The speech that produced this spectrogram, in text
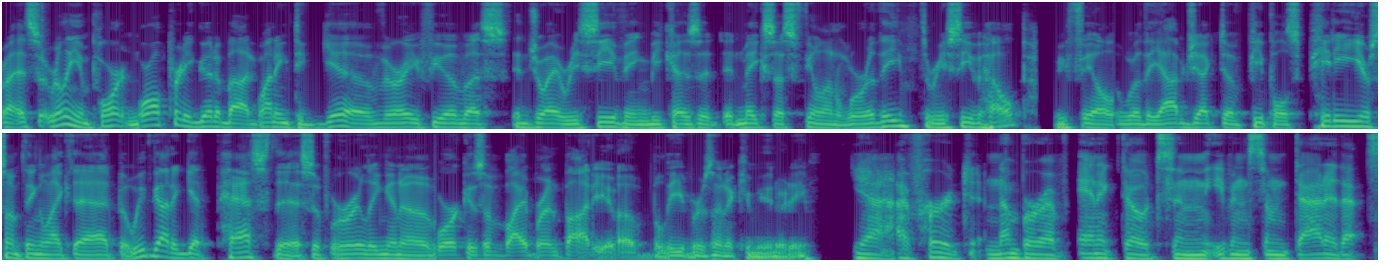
Right? It's really important. We're all pretty good about wanting to give. Very few of us enjoy receiving because it, it makes us feel unworthy to receive help. We feel we're the object of people's pity or something like that. But we've got to get past this if we're really going to work as a vibrant body of believers in a community. Yeah, I've heard a number of anecdotes and even some data that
